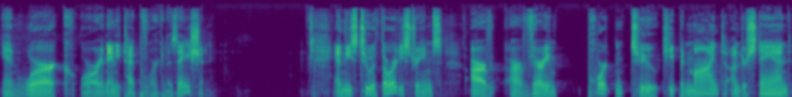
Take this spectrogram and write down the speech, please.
in work or in any type of organization. And these two authority streams are, are very important to keep in mind, to understand,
